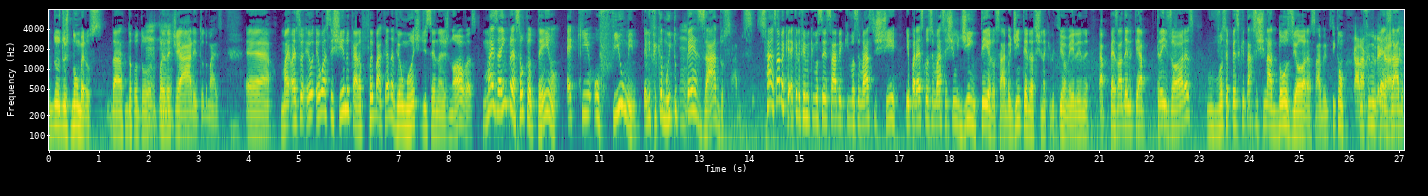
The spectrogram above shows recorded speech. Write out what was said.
do- dos números da, do, do, do Uhum. planeta diário e tudo mais. É, mas eu, eu assistindo, cara, foi bacana ver um monte de cenas novas, mas a impressão que eu tenho é que o filme, ele fica muito pesado, sabe? Sabe, sabe aque- aquele filme que você sabe que você vai assistir e parece que você vai assistir o dia inteiro, sabe? O dia inteiro assistindo aquele filme. Ele, apesar dele ter a 3 horas, você pensa que tá assistindo a 12 horas, sabe? Ele fica um, um Caraca, filme tô ligado. pesado,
